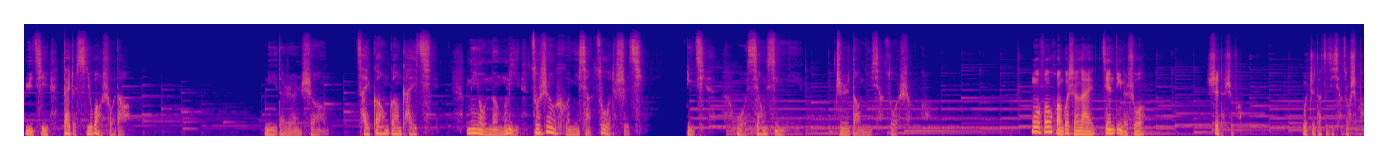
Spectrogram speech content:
语气带着希望说道：“你的人生才刚刚开启，你有能力做任何你想做的事情，并且我相信你知道你想做什么。”莫风缓过神来，坚定地说：“是的，师傅。”我知道自己想做什么。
